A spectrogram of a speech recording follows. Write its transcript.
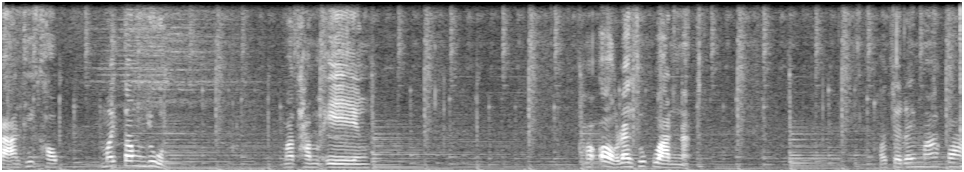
การที่เขาไม่ต้องหยุดมาทำเองเขาออกได้ทุกวันอะเขาจะได้มากกว่า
